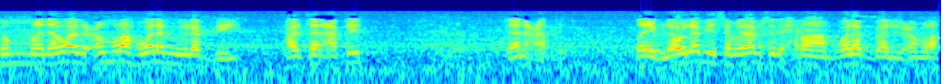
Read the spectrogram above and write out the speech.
ثم نوى العمرة ولم يلبي هل تنعقد؟ تنعقد. طيب لو لبس ملابس الإحرام ولبى للعمرة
